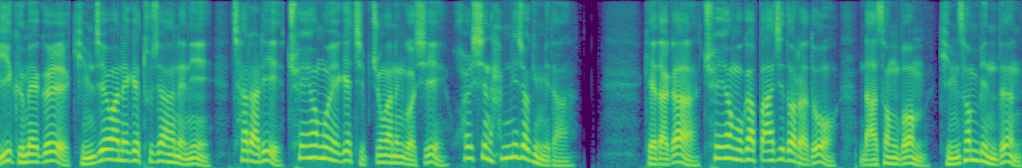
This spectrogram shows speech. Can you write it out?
이 금액을 김재환에게 투자하느니 차라리 최형우에게 집중하는 것이 훨씬 합리적입니다. 게다가 최형우가 빠지더라도 나성범, 김선빈 등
